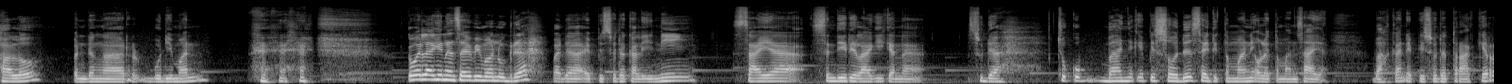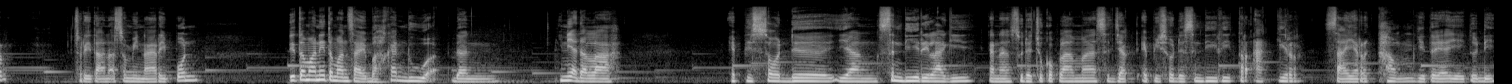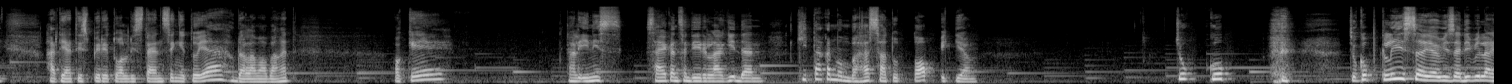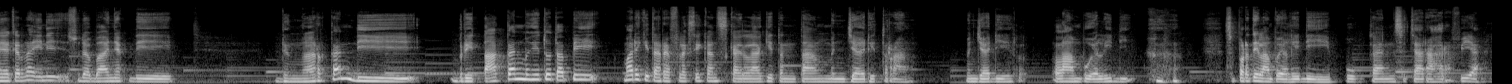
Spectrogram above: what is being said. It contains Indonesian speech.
Halo, pendengar Budiman. Kembali lagi dengan saya Bima Nugrah. Pada episode kali ini, saya sendiri lagi karena sudah cukup banyak episode saya ditemani oleh teman saya. Bahkan episode terakhir, cerita anak seminari pun ditemani teman saya, bahkan dua. Dan ini adalah episode yang sendiri lagi karena sudah cukup lama sejak episode sendiri terakhir saya rekam gitu ya yaitu di hati-hati spiritual distancing itu ya udah lama banget. Oke. Kali ini saya akan sendiri lagi dan kita akan membahas satu topik yang cukup cukup klise ya bisa dibilang ya karena ini sudah banyak didengarkan diberitakan begitu tapi Mari kita refleksikan sekali lagi tentang menjadi terang, menjadi lampu LED. Seperti lampu LED, bukan secara harfiah.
